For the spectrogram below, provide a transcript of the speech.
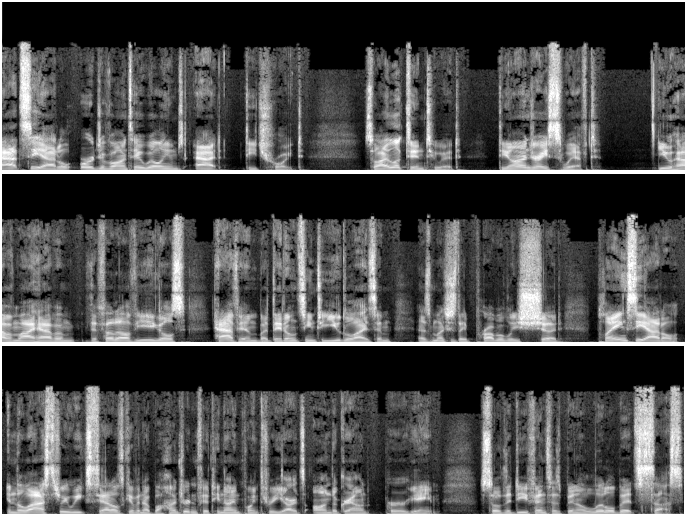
at Seattle or Javonte Williams at Detroit? So I looked into it. D'Andre Swift, you have him, I have him. The Philadelphia Eagles have him, but they don't seem to utilize him as much as they probably should. Playing Seattle, in the last three weeks, Seattle's given up 159.3 yards on the ground per game. So the defense has been a little bit sus.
